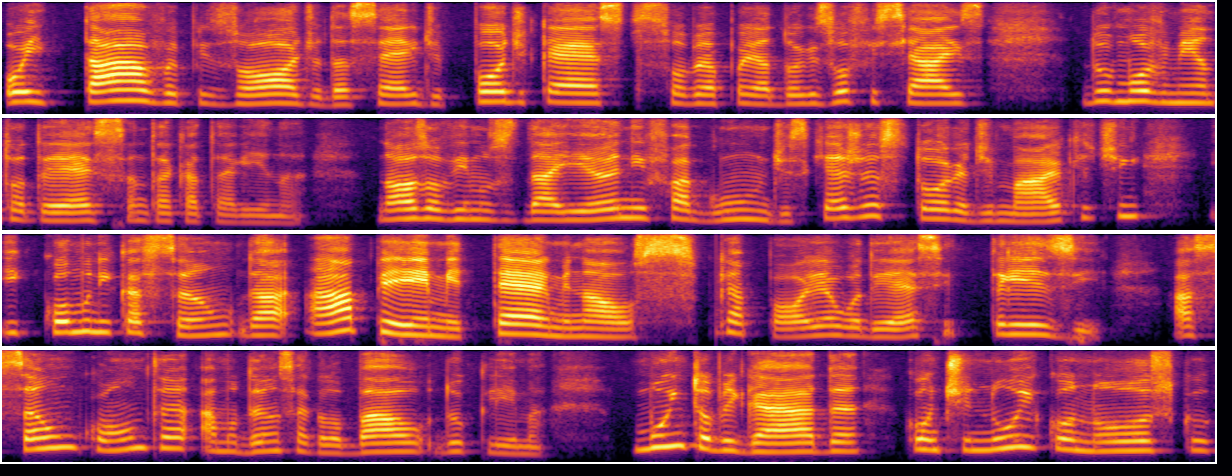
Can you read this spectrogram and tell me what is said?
oitavo episódio da série de podcasts sobre apoiadores oficiais do Movimento ODS Santa Catarina. Nós ouvimos Daiane Fagundes, que é gestora de marketing e comunicação da APM Terminals, que apoia o ODS 13, Ação contra a Mudança Global do Clima. Muito obrigada, continue conosco,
